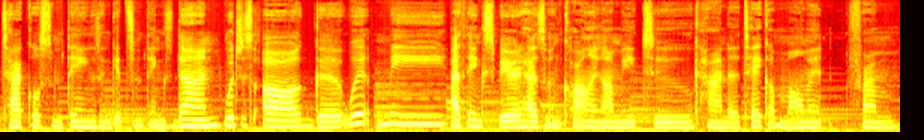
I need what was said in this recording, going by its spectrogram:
tackle some things and get some things done, which is all good with me. I think Spirit has been calling on me to kind of take a moment from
